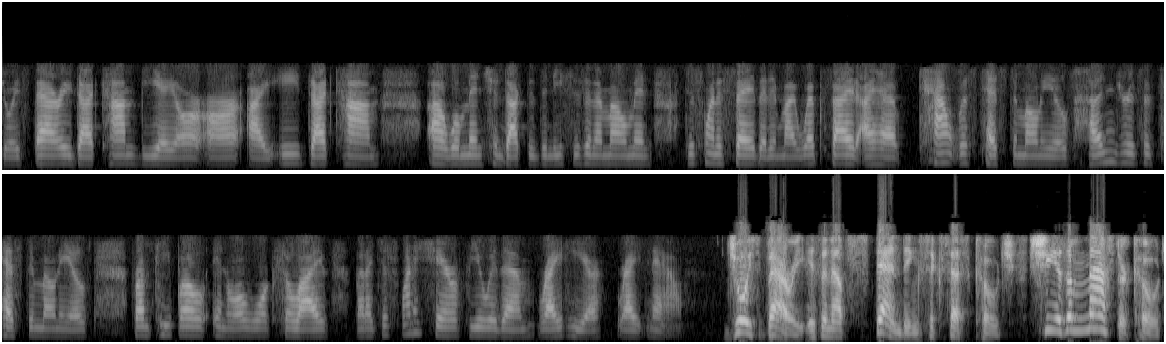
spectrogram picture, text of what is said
joycebarrie.com, B A R R I E.com. Uh, we'll mention Dr. Denise's in a moment. Just want to say that in my website, I have countless testimonials, hundreds of testimonials from people in all walks of life, but I just want to share a few of them right here, right now. Joyce Barrie is an outstanding success coach. She is a master coach,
